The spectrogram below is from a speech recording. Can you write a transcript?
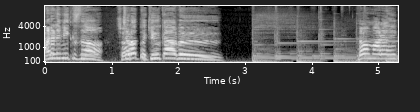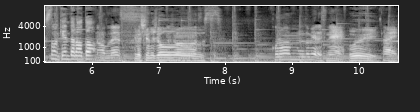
アラレミックスのちょろっと急カーブ。どうもアラレミックスの健太郎と。よなおです。ろしくお願いします。この番組はですね、おい。はい、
